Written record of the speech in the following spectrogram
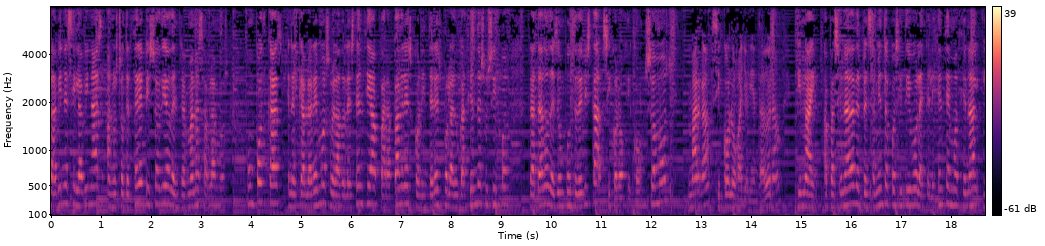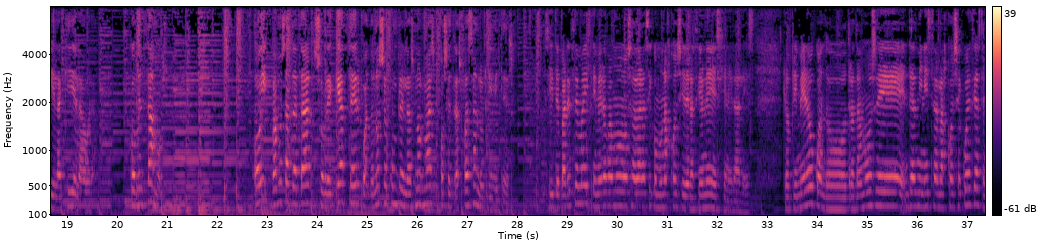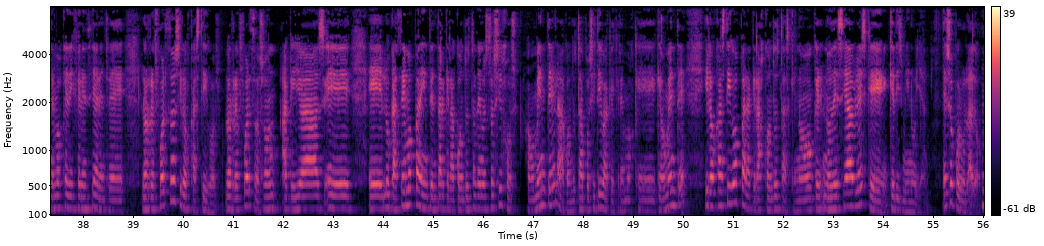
Lavines y Lavinas, a nuestro tercer episodio de Entre Hermanas Hablamos, un podcast en el que hablaremos sobre la adolescencia para padres con interés por la educación de sus hijos, tratado desde un punto de vista psicológico. Somos Marga, psicóloga y orientadora, y Mai, apasionada del pensamiento positivo, la inteligencia emocional y el aquí y el ahora. Comenzamos. Hoy vamos a tratar sobre qué hacer cuando no se cumplen las normas o se traspasan los límites. Si te parece, Mai, primero vamos a dar así como unas consideraciones generales. Lo primero, cuando tratamos de, administrar las consecuencias, tenemos que diferenciar entre los refuerzos y los castigos. Los refuerzos son aquellas eh, eh, lo que hacemos para intentar que la conducta de nuestros hijos aumente, la conducta positiva que queremos que, aumente, y los castigos para que las conductas que no, no deseables que, disminuyan. Eso por un lado.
